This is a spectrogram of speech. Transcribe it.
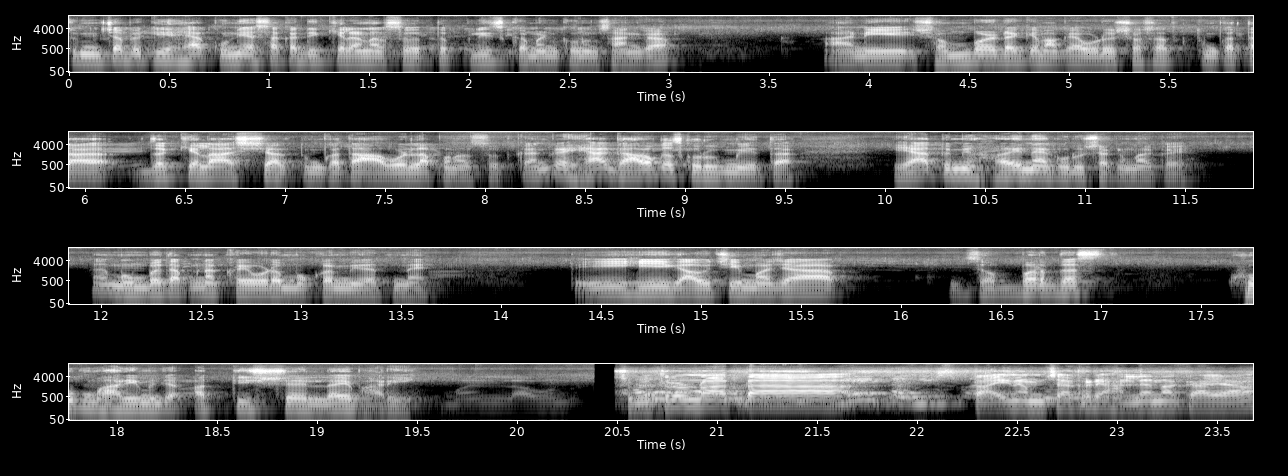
तुमच्यापैकी ह्या कोणी असा कधी केला नसेल तर प्लीज कमेंट करून सांगा. आणि शंभर टक्के म्हाका एवढं विश्वासात तुमका आता जर केला असाल तुमका आता आवडला पण असत. कारण का ह्या गावाकच करूक मिळता. ह्या तुम्ही हय नाही करू शकणार काय. मुंबईत आपणा खय एवढं मोकळं मिळत नाही. ती ही गावची मजा जबरदस्त खूप भारी म्हणजे अतिशय लय भारी. मित्रांनो आता ताईन आमच्याकडे आणल्या ना काय हा?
